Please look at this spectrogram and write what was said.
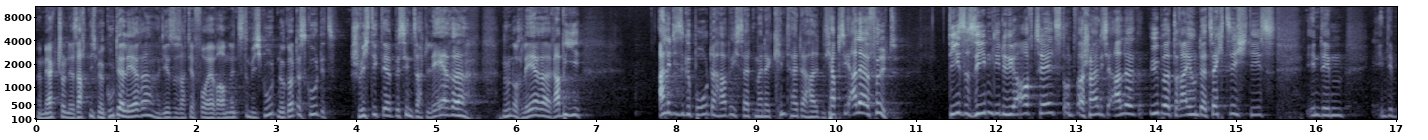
Man merkt schon, er sagt nicht mehr guter Lehrer. Und Jesus sagt ja vorher, warum nennst du mich gut? Nur Gott ist gut. Jetzt schwichtigt er ein bisschen, sagt Lehrer, nur noch Lehrer, Rabbi. Alle diese Gebote habe ich seit meiner Kindheit erhalten. Ich habe sie alle erfüllt. Diese sieben, die du hier aufzählst und wahrscheinlich alle über 360, die es in dem, in dem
